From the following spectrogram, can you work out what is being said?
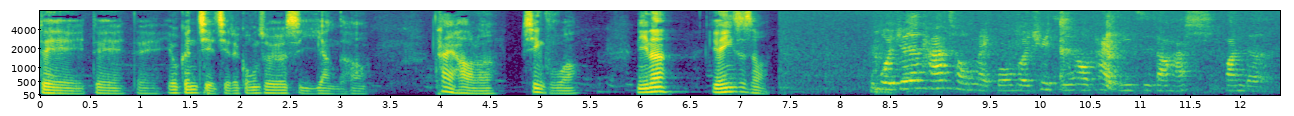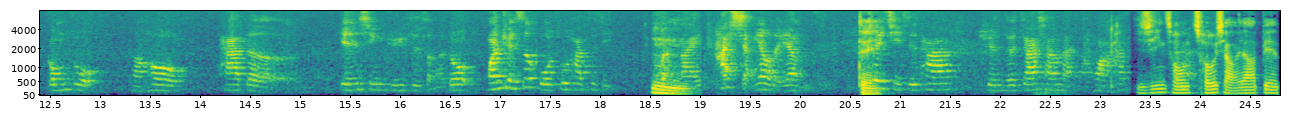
对对对，又跟姐姐的工作又是一样的哈，太好了，幸福哦。你呢？原因是什么？我觉得他从美国回去之后，他已经知道他喜欢的工作，然后他的言行举止什么都完全是活出他自己本来他想要的样子。嗯、对。所以其实他选择家乡男的话，他已经从丑小鸭变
